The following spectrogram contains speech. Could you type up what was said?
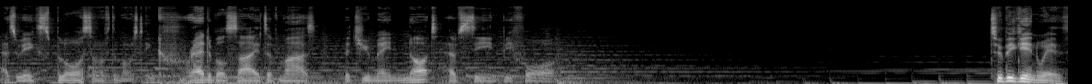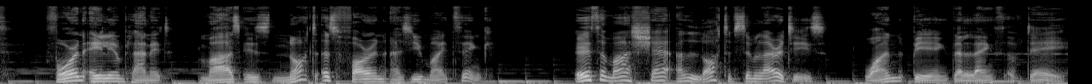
as we explore some of the most incredible sides of Mars that you may not have seen before. To begin with, for an alien planet, Mars is not as foreign as you might think. Earth and Mars share a lot of similarities, one being the length of day.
